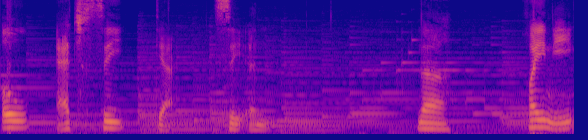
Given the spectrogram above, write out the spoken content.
o h c 点 c n。那欢迎您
